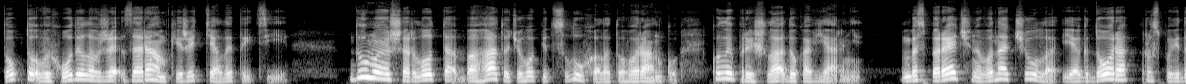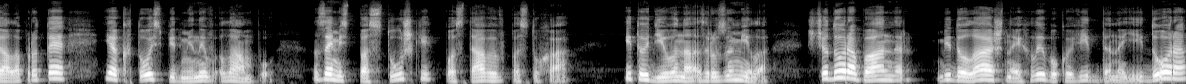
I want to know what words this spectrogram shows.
тобто виходила вже за рамки життя Летиції. Думаю, Шарлотта багато чого підслухала того ранку, коли прийшла до кав'ярні. Безперечно, вона чула, як Дора розповідала про те, як хтось підмінив лампу. Замість пастушки поставив пастуха. І тоді вона зрозуміла, що Дора Баннер, бідолашна і глибоко віддана їй Дора,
